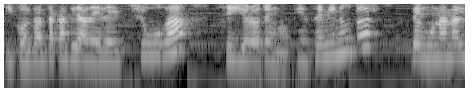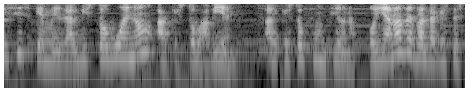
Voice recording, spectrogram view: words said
y con tanta cantidad de lechuga, si yo lo tengo 15 minutos, tengo un análisis que me da el visto bueno a que esto va bien, a que esto funciona. Pues ya no hace falta que estés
